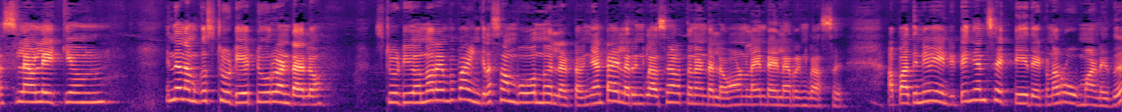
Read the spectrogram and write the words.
അസ്സാം വലൈക്കും ഇന്ന് നമുക്ക് സ്റ്റുഡിയോ ടൂർ കണ്ടാലോ? സ്റ്റുഡിയോ എന്ന് പറയുമ്പോൾ ഭയങ്കര സംഭവമൊന്നുമല്ല കേട്ടോ. ഞാൻ ടൈലറിങ് ക്ലാസ് നടത്തുന്നുണ്ടല്ലോ ഓൺലൈൻ ടൈലറിങ് ക്ലാസ്. അപ്പോൾ അതിന് വേണ്ടിയിട്ട് ഞാൻ സെറ്റ് ചെയ്തേക്കണ റൂമാണിത്.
